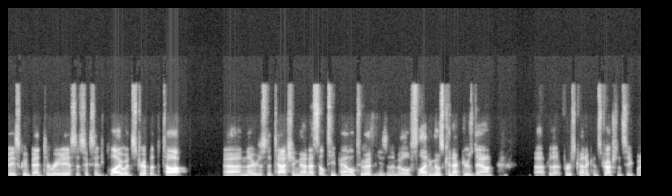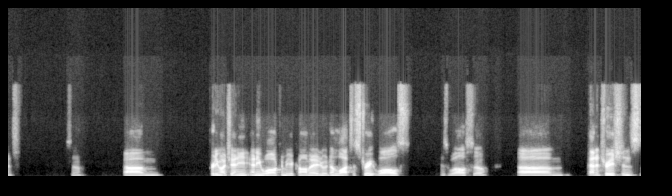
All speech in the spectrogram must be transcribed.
basically bent to radius a six-inch plywood strip at the top, and they're just attaching that SLT panel to it. He's in the middle of sliding those connectors down uh, for that first kind of construction sequence. So um, pretty much any any wall can be accommodated. We've done lots of straight walls as well. So um, penetrations,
